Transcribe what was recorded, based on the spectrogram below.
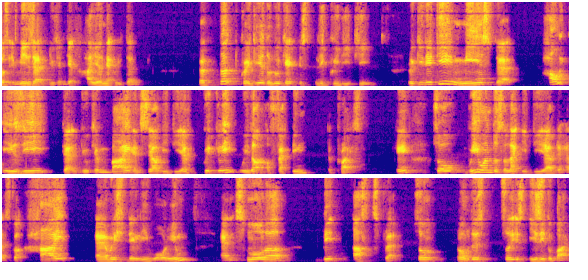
because it means that you can get higher net return. The third criteria to look at is liquidity. Liquidity means that how easy that you can buy and sell ETF quickly without affecting the price. Okay, so we want to select ETF that has got high average daily volume and smaller bid ask spread. So all this so it's easy to buy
